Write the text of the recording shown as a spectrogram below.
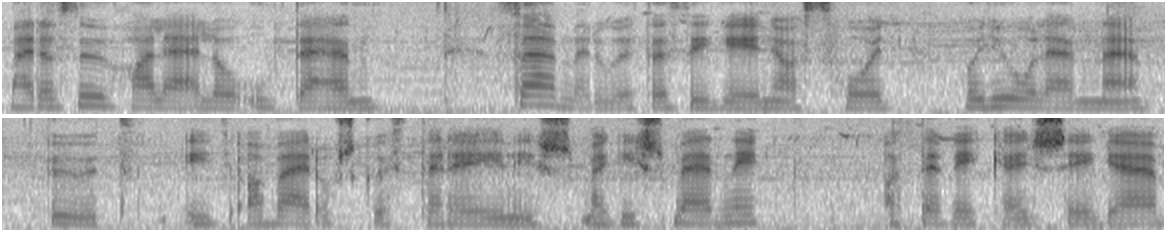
már az ő halála után felmerült az igény az, hogy, hogy jó lenne őt így a város közterején is megismerni a tevékenysége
